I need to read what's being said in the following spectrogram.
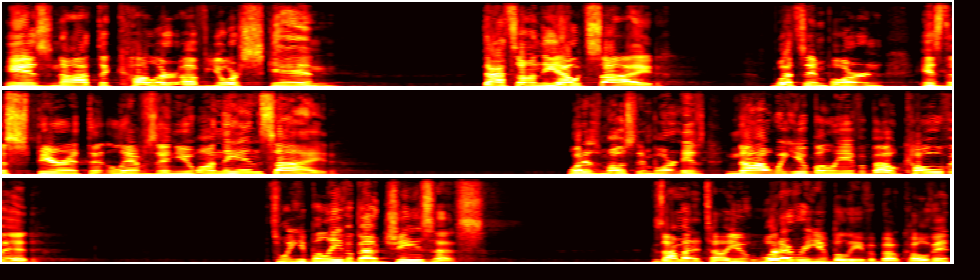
is not the color of your skin. That's on the outside. What's important is the spirit that lives in you on the inside. What is most important is not what you believe about COVID, it's what you believe about Jesus. Because I'm going to tell you, whatever you believe about COVID,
